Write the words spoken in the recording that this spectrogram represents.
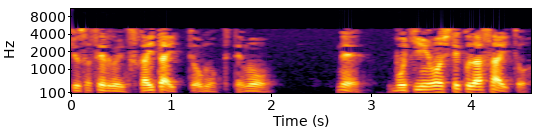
旧させるのに使いたいって思ってても、ね、募金をしてくださいと。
